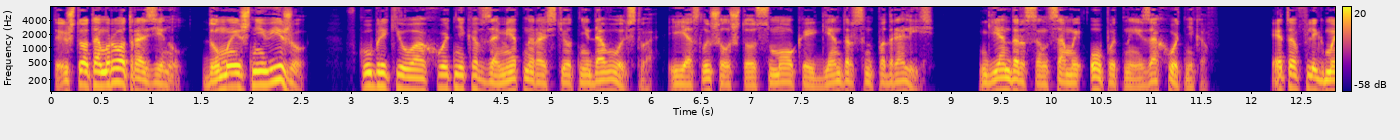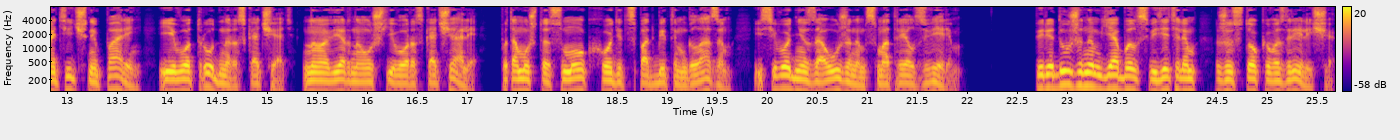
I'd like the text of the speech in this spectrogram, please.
ты что там рот разинул? Думаешь, не вижу?» В кубрике у охотников заметно растет недовольство, и я слышал, что Смок и Гендерсон подрались. Гендерсон самый опытный из охотников, это флегматичный парень, и его трудно раскачать, но верно уж его раскачали, потому что Смок ходит с подбитым глазом и сегодня за ужином смотрел зверем. Перед ужином я был свидетелем жестокого зрелища,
